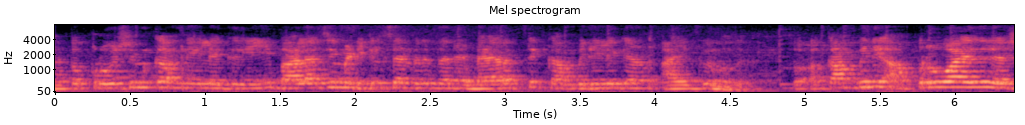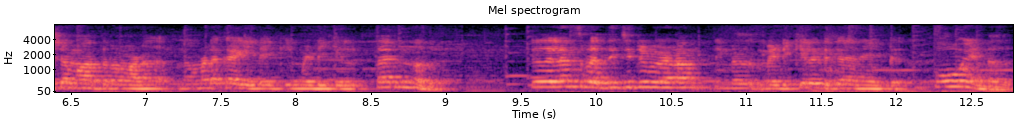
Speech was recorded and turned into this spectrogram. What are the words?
ഇപ്പൊ പ്രൊവിഷൻ കമ്പനിയിലേക്ക് ഈ ബാലാജി മെഡിക്കൽ സെന്ററിൽ തന്നെ ഡയറക്റ്റ് കമ്പനിയിലേക്കാണ് അയക്കുന്നത്. സോ ആ കമ്പനി അപ്രൂവ് ആയതിനു ശേഷം മാത്രമാണ് നമ്മുടെ കയ്യിലേക്ക് മെഡിക്കൽ തരുന്നത്. ഇതെല്ലാം ശ്രദ്ധിച്ചിട്ട് വേണം നിങ്ങൾ മെഡിക്കൽ എടുക്കാനായിട്ട് പോവേണ്ടത്.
